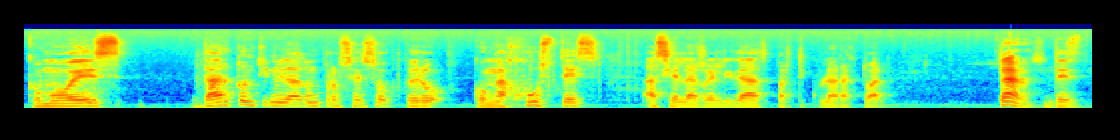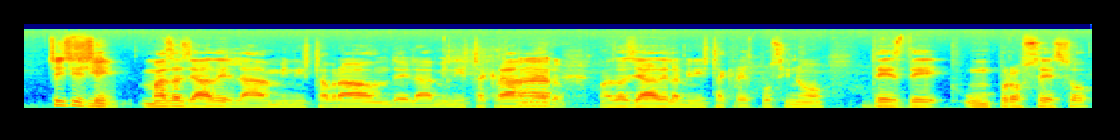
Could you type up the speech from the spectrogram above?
como es dar continuidad a un proceso, pero con ajustes hacia la realidad particular actual. Claro. Sí, sí, sí, Más allá de la ministra Brown, de la ministra Kramer, más allá de la ministra Crespo, sino desde un proceso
